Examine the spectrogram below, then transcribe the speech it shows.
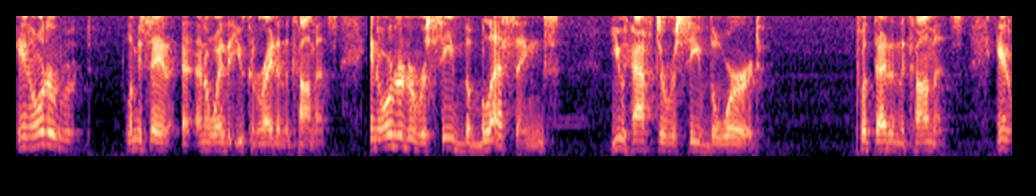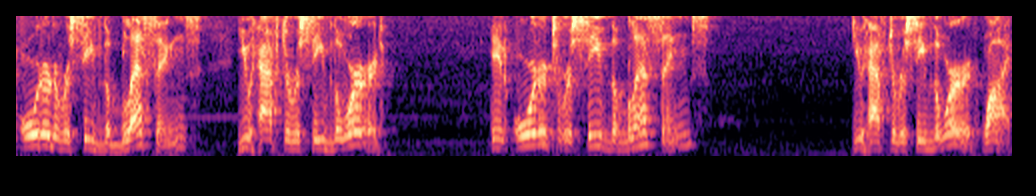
In order, let me say it in a way that you can write in the comments. In order to receive the blessings, you have to receive the word. Put that in the comments. In order to receive the blessings, you have to receive the word. In order to receive the blessings, you have to receive the word. Why?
